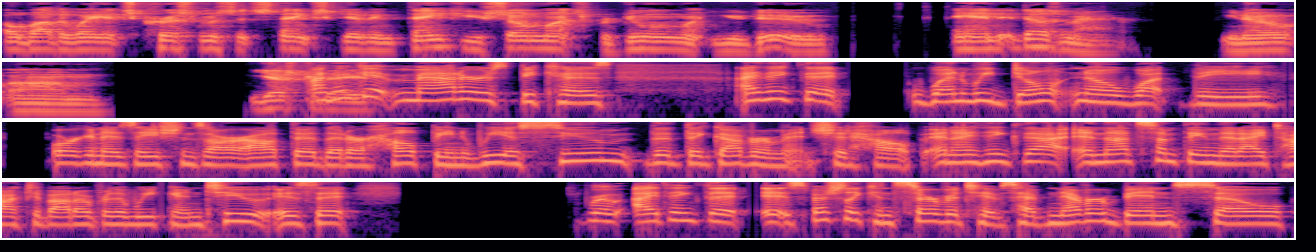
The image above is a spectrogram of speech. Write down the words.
Oh, by the way, it's Christmas. It's Thanksgiving. Thank you so much for doing what you do. And it does matter. You know, um, yesterday. I think it matters because I think that when we don't know what the organizations are out there that are helping, we assume that the government should help. And I think that, and that's something that I talked about over the weekend too, is that I think that especially conservatives have never been so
